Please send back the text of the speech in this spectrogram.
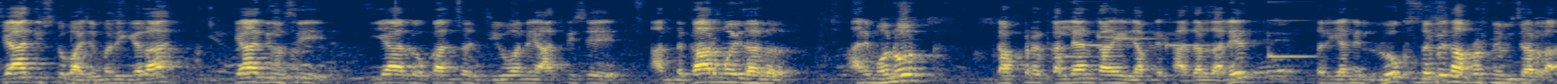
ज्या दिवशी तो भाजपमध्ये गेला त्या दिवशी या लोकांचं जीवन हे अतिशय अंधकारमय झालं. आणि म्हणून डॉक्टर कल्याण काळे जे आपले खासदार झालेत तर यांनी लोकसभेत हा प्रश्न विचारला.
